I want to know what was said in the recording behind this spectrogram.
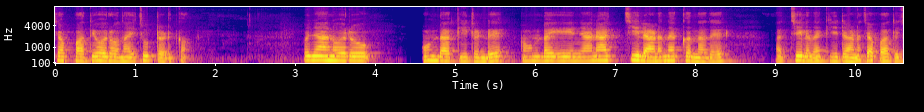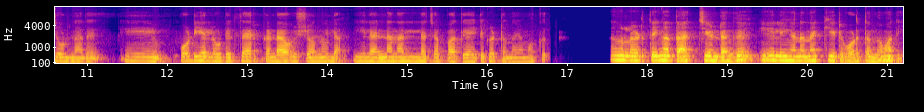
ചപ്പാത്തി ഓരോന്നായി ചുട്ടെടുക്കാം. അപ്പോൾ ഞാനൊരു ഉണ്ടാക്കിയിട്ടുണ്ട്. ഉണ്ട ഞാൻ അച്ചിയിലാണ് നെക്കുന്നത്. അച്ചിയിൽ നക്കിയിട്ടാണ് ചപ്പാത്തി ചുടുന്നത്. ഈ പൊടിയെല്ലാം ഇട്ടിട്ട് തിരക്കേണ്ട ആവശ്യമൊന്നുമില്ല. ഈ തന്നെ നല്ല ചപ്പാത്തി ആയിട്ട് കിട്ടുന്നത് നമുക്ക്. നിങ്ങളുടെ അടുത്ത് ഇങ്ങനത്തെ അച്ചി ഉണ്ടെങ്കിൽ ഇതിലിങ്ങനെ നക്കിയിട്ട് കൊടുത്തെങ്കിൽ മതി.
